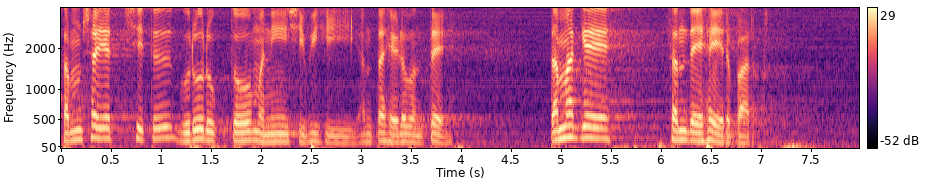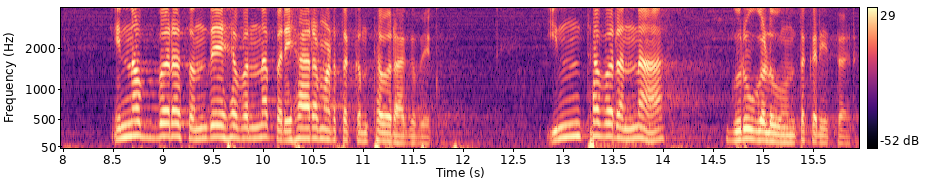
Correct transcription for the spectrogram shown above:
ಸಂಶಯಚ್ಛಿತ್ ಗುರುರುಕ್ತೋ ಮನೀಷಿಭಿ ಅಂತ ಹೇಳುವಂತೆ ತಮಗೆ ಸಂದೇಹ ಇರಬಾರ್ದು. ಇನ್ನೊಬ್ಬರ ಸಂದೇಹವನ್ನು ಪರಿಹಾರ ಮಾಡ್ತಕ್ಕಂಥವರಾಗಬೇಕು. ಇಂಥವರನ್ನು ಗುರುಗಳು ಅಂತ ಕರೀತಾರೆ.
